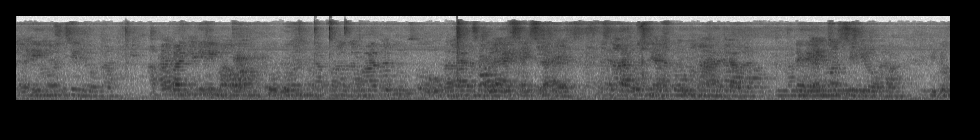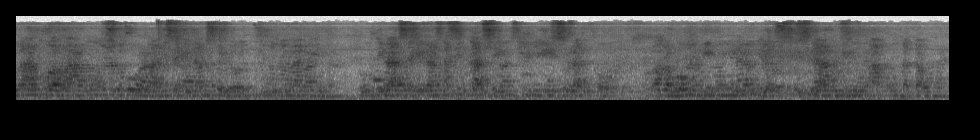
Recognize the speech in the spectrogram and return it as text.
Kaingon si Jehovah. Apan kini mao ang tugon nga pagbuhaton ko uban balay sa tapos niya itong mga adlaw. Nagaingon si Jehovah. Idugang ko ang akong subuhan sa ilang sulod, mga. Kung tira sa ilang kasing-kasing, hindi isulat ko. Pag ako magiging ilang Diyos, isla ang akong katauhan.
